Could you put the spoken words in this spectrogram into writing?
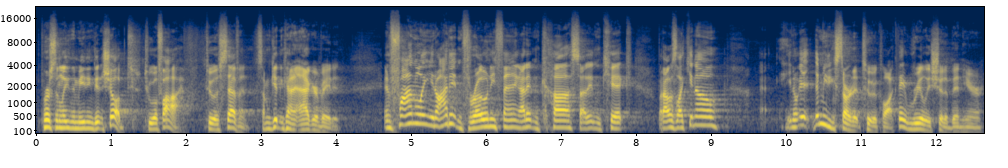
The person leading the meeting didn't show up, 205, 207. So I'm getting kind of aggravated. And finally, you know, I didn't throw anything, I didn't cuss, I didn't kick, but I was like, you know, you know, it, the meeting started at 2 o'clock. They really should have been here.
